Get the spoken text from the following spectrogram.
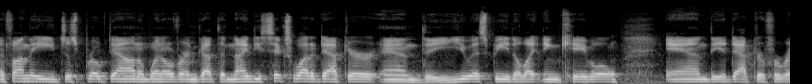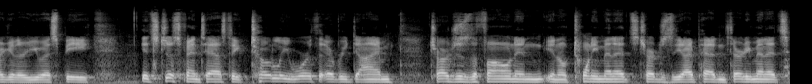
I finally just broke down and went over and got the 96 watt adapter and the USB to lightning cable and the adapter for regular USB it's just fantastic. Totally worth every dime. Charges the phone in you know 20 minutes. Charges the iPad in 30 minutes.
